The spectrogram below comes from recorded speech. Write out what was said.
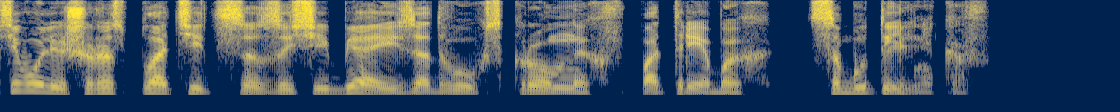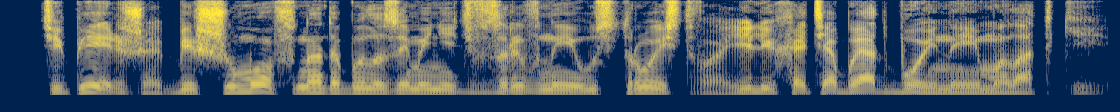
всего лишь расплатиться за себя и за двух скромных в потребах собутыльников. Теперь же без шумов надо было заменить взрывные устройства или хотя бы отбойные молотки.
